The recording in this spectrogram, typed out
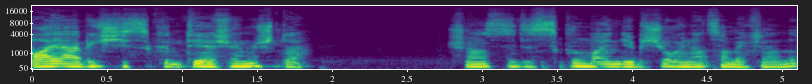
bayağı bir kişi sıkıntı yaşamış da. Şu an siz de sıkılmayın diye bir şey oynatsam ekranda.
